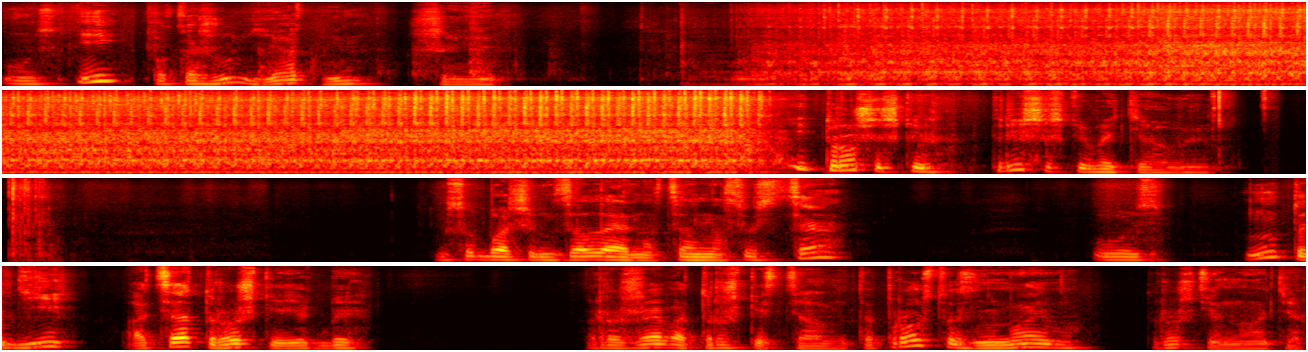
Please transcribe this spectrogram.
Ось, і покажу, як він шиє. Трошечки, трішечки витягую. Ось бачимо, зелена це у нас ось ця. Ось. Ну тоді, а ця трошки якби рожева, трошки стягнута. Просто знімаємо трошки натяг.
